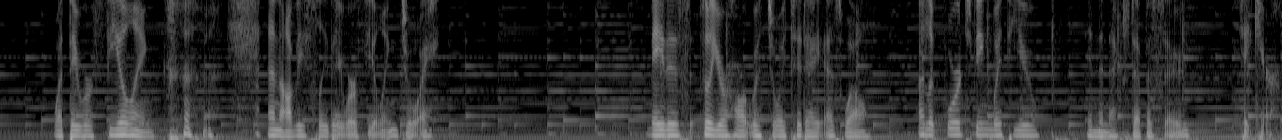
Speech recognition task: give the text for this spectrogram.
what they were feeling. and obviously they were feeling joy. May this fill your heart with joy today as well. I look forward to being with you in the next episode. Take care.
